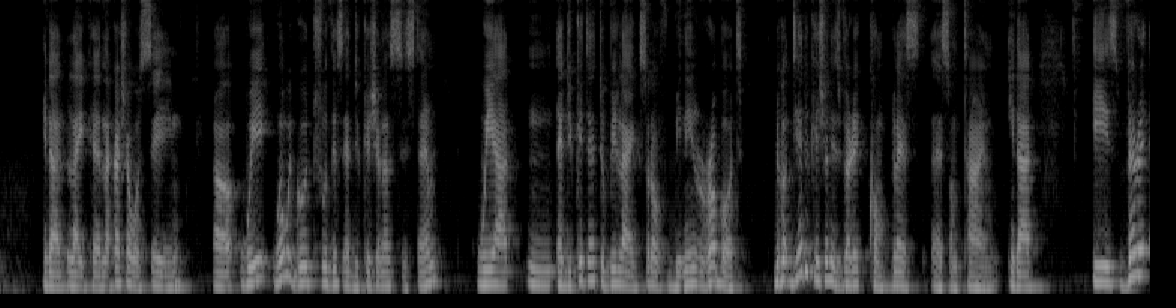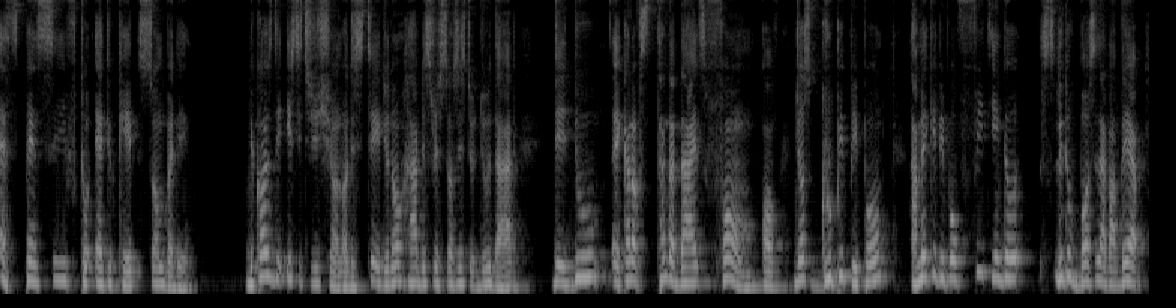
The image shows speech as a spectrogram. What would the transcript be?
In that, like uh, Nakasha was saying, uh, we when we go through this educational system, we are mm, educated to be like sort of being robot because the education is very complex uh, sometimes in that it's very expensive to educate somebody. Because the institution or the state do not have these resources to do that they do a kind of standardized form of just grouping people and making people fit into little boxes about there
